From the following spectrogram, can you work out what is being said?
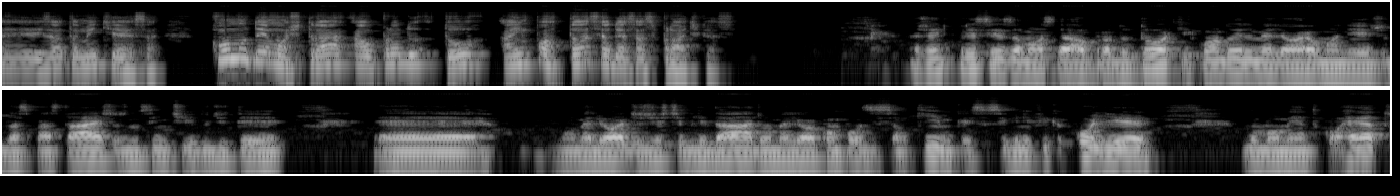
é exatamente essa: como demonstrar ao produtor a importância dessas práticas? a gente precisa mostrar ao produtor que quando ele melhora o manejo das pastagens, no sentido de ter é, uma melhor digestibilidade, uma melhor composição química, isso significa colher no momento correto,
